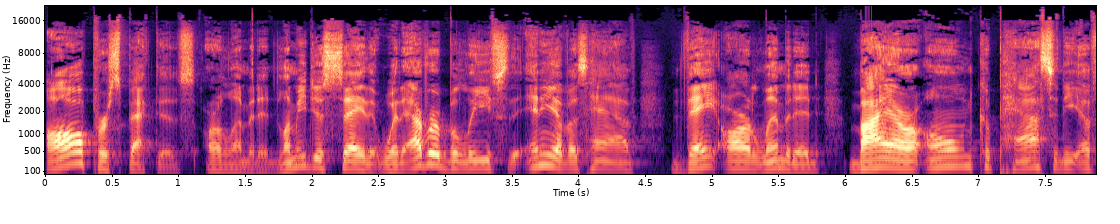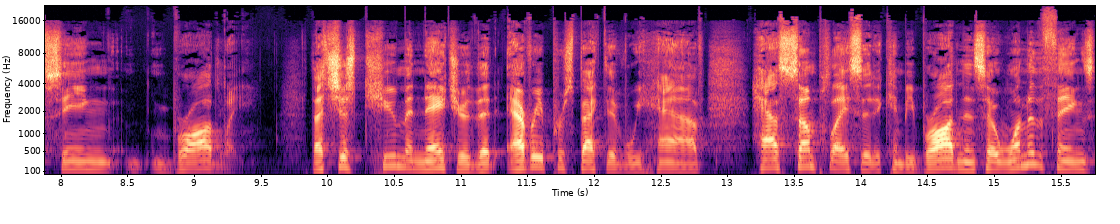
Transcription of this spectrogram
All perspectives are limited. Let me just say that whatever beliefs that any of us have, they are limited by our own capacity of seeing broadly. That's just human nature that every perspective we have has some place that it can be broadened. And so, one of the things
